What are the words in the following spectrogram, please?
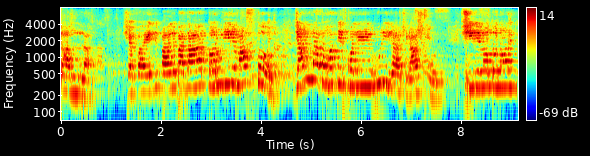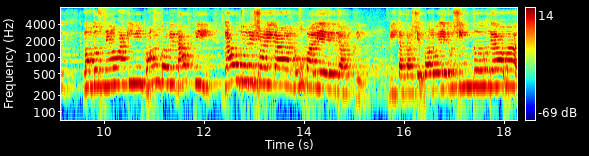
গাল্লা। শেফায়েত পাল বাদার তরুণীর মাস্তর, জান্নাত হতে ফলে হুরি রাস রাসপুর শিরে নত নন- নত স্নেহ আঁকি বঙ্গলে দাত্রী গাও জোরে সারি গান উপারের যাত্রী। বিতাতাসে প্রলয়ের সিন্ধু দেওয়াবার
